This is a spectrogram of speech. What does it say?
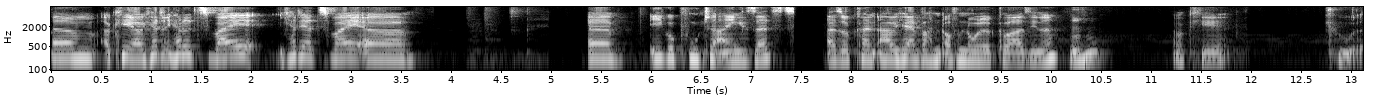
Ähm, okay, aber ich hatte, ich hatte zwei, ich hatte ja zwei äh, äh, Ego-Punkte eingesetzt. Also habe ich einfach auf Null quasi, ne? Mhm. Okay. Cool.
